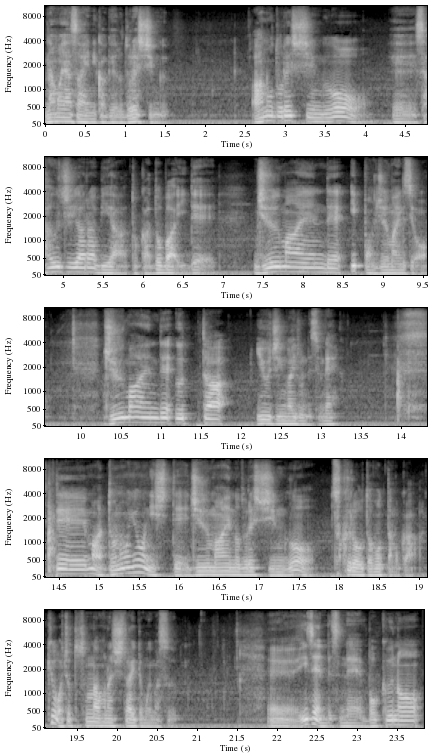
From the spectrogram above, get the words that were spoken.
生野菜にかけるドレッシング。あのドレッシングを、えーサウジアラビアとかドバイで10万円で1本10万円ですよ。10万円で売った友人がいるんですよね。でまあどのようにして10万円のドレッシングを作ろうと思ったのか。今日はちょっとそんなお話したいと思います、えー以前ですね僕の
